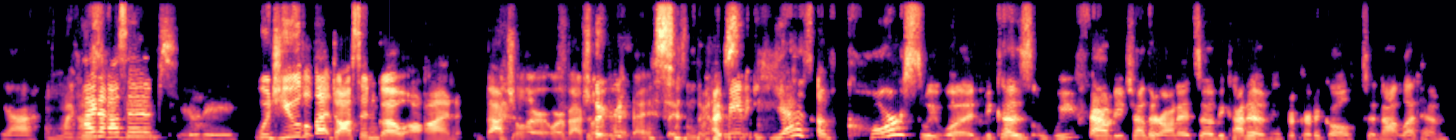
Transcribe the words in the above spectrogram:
Yeah. Oh my god. Hi, Hi, Dawson. Cutie. Would you let Dawson go on Bachelor or Bachelor in Like, Paradise? I mean, yes, of course we would, because we found each other on it. So it'd be kind of hypocritical to not let him.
